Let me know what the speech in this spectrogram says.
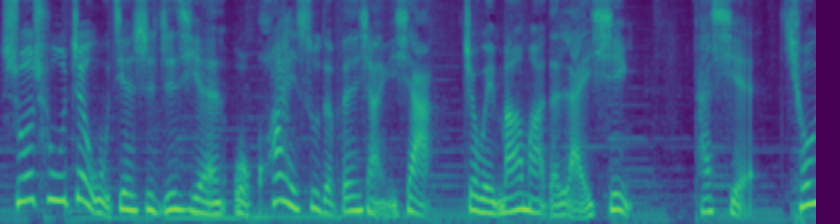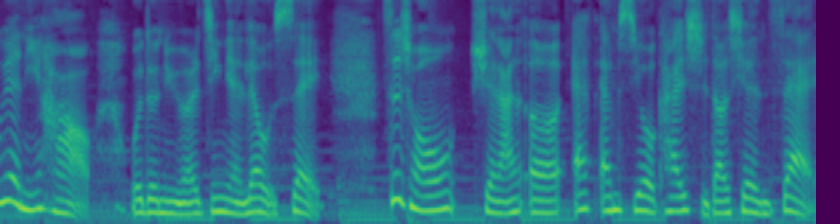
说出这五件事之前，我我快速的分享一下这位妈妈的来信。她写：“秋月你好，我的女儿今年六岁，自从雪兰儿 FMCO 开始到现在，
